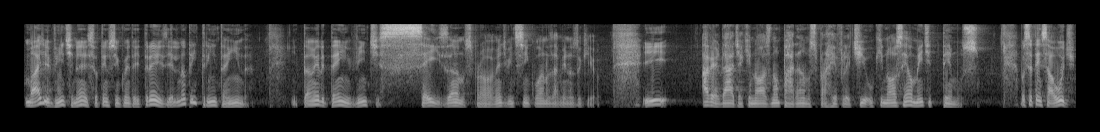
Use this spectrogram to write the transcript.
mais de 20, né? Se eu tenho 53, ele não tem 30 ainda. Então ele tem 26 anos, provavelmente 25 anos a menos do que eu. E a verdade é que nós não paramos para refletir o que nós realmente temos. Você tem saúde?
